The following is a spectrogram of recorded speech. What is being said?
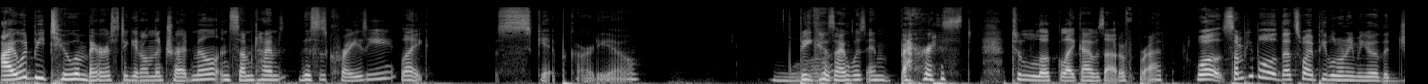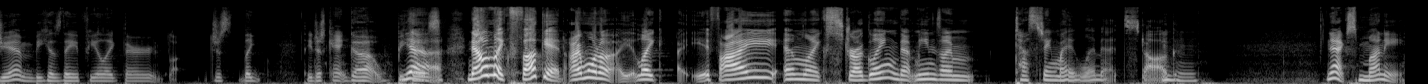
I would be too embarrassed to get on the treadmill, and sometimes this is crazy, like skip cardio because I was embarrassed to look like I was out of breath. Well, some people that's why people don't even go to the gym because they feel like they're just like they just can't go because yeah. Now I'm like, fuck it. I want to like if I am like struggling, that means I'm testing my limits, dog. Mm-hmm. next money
